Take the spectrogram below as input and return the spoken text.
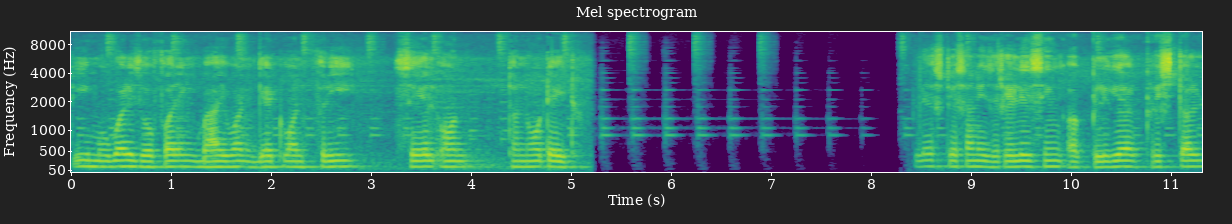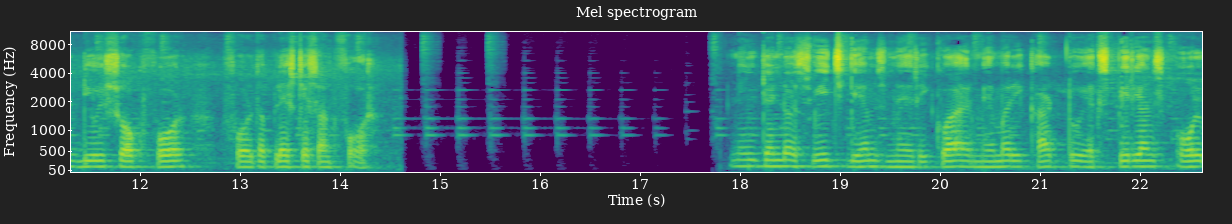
T-Mobile is offering buy one get one free sale on the Note 8. PlayStation is releasing a clear crystal DualShock 4 for the PlayStation 4. Nintendo Switch games may require memory card to experience all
